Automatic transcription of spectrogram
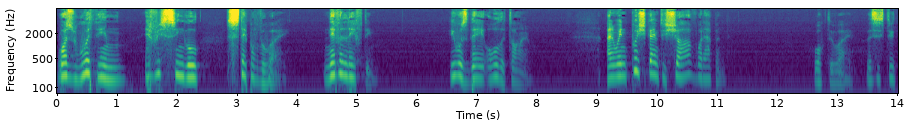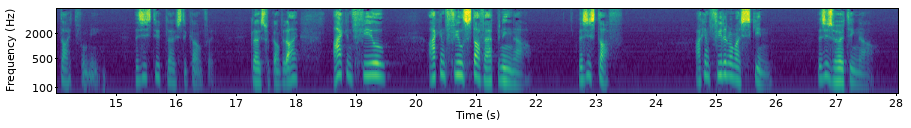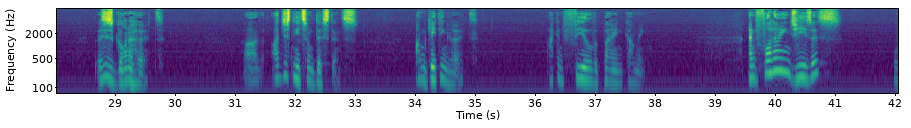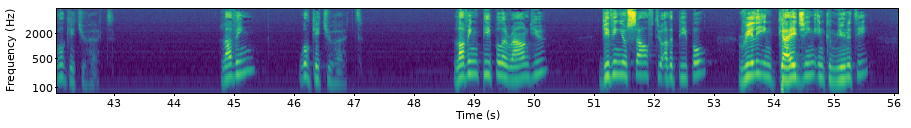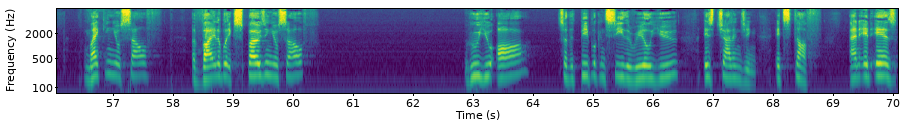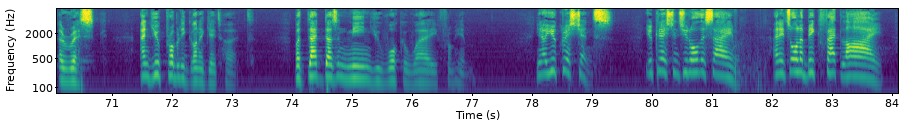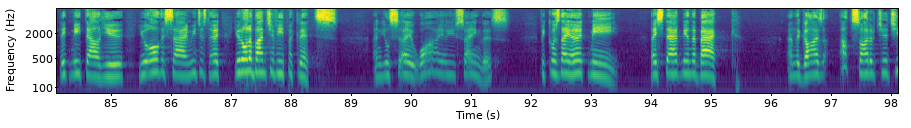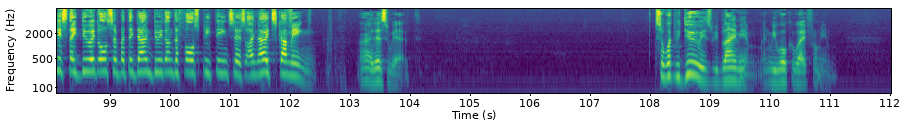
Was with him every single step of the way. Never left him. He was there all the time. And when push came to shove, what happened? Walked away. This is too tight for me. This is too close to comfort. Close for comfort. I, I can feel I can feel stuff happening now. This is tough. I can feel it on my skin. This is hurting now. This is gonna hurt. Uh, I just need some distance. I'm getting hurt. I can feel the pain coming. And following Jesus will get you hurt. Loving will get you hurt. Loving people around you giving yourself to other people, really engaging in community, making yourself available, exposing yourself, who you are, so that people can see the real you, is challenging. It's tough. And it is a risk. And you're probably going to get hurt. But that doesn't mean you walk away from Him. You know, you Christians, you Christians, you're all the same. And it's all a big fat lie. Let me tell you, you're all the same. You just heard, you're all a bunch of hypocrites. And you'll say, Why are you saying this? Because they hurt me. They stabbed me in the back. And the guys outside of church, yes, they do it also, but they don't do it under false pretenses. I know it's coming. Oh, it is weird. So, what we do is we blame him and we walk away from him.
